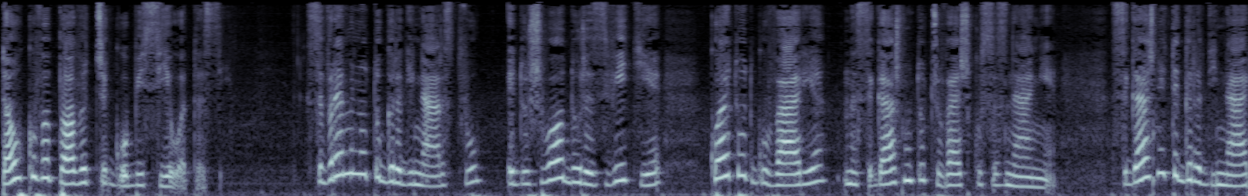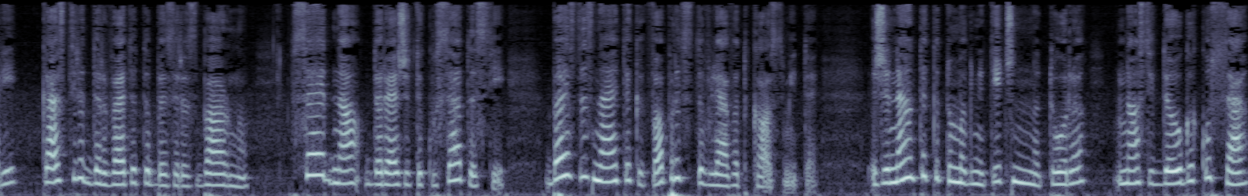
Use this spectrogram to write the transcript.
толкова повече губи силата си. Съвременното градинарство е дошло до развитие, което отговаря на сегашното човешко съзнание. Сегашните градинари кастрят дърветата безразборно, все едно да режете косата си, без да знаете какво представляват космите. Жената като магнетична натура носи дълга коса,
